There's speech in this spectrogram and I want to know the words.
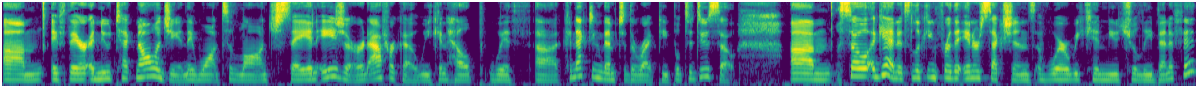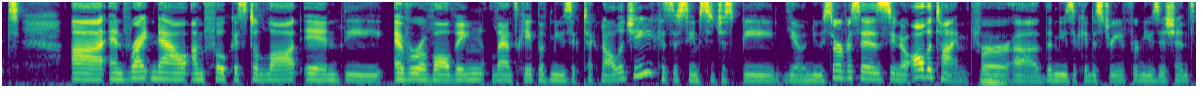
Um, if they're a new technology and they want to launch, say, in Asia or in Africa, we can help with uh, connecting them to the right people to do so. Um, um, so again, it's looking for the intersections of where we can mutually benefit. Uh, and right now, I'm focused a lot in the ever evolving landscape of music technology because there seems to just be, you know, new services, you know, all the time for mm. uh, the music industry and for musicians,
